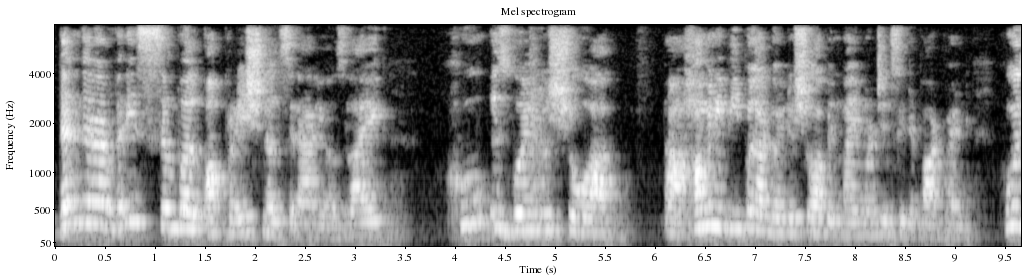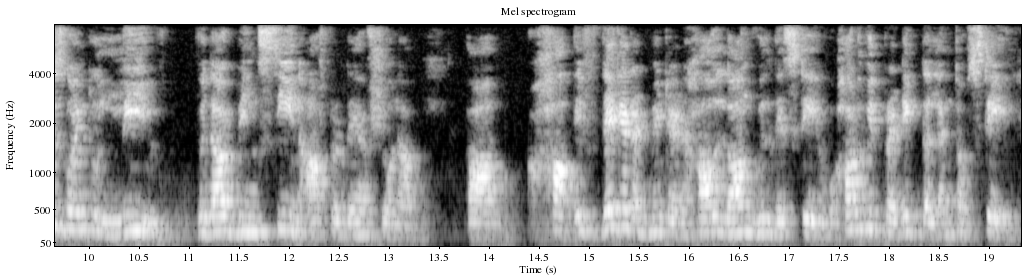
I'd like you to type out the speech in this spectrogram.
Then there are very simple operational scenarios like who is going to show up, uh, how many people are going to show up in my emergency department, who is going to leave without being seen after they have shown up? Uh, how, if they get admitted, how long will they stay? How do we predict the length of stay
